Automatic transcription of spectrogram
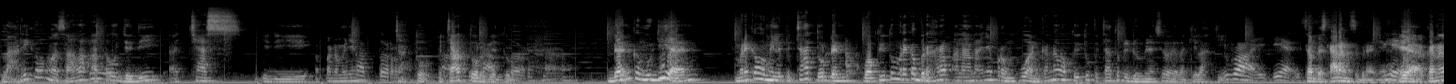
lari kalau nggak salah Hmm. atau jadi uh, chess jadi apa namanya catur. catur pecatur gitu ha. dan kemudian mereka memilih pecatur dan waktu itu mereka berharap anak-anaknya perempuan karena waktu itu pecatur didominasi oleh laki-laki Right, yes. sampai sekarang sebenarnya Iya. ya karena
